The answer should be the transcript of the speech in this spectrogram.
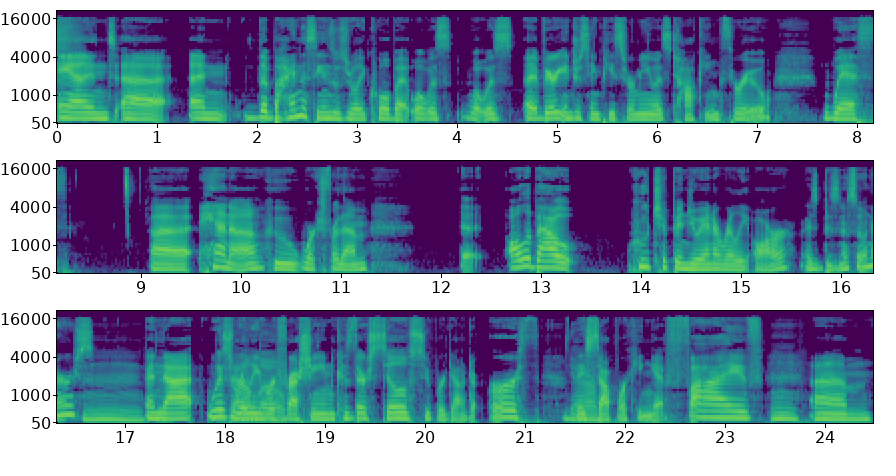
and uh, and the behind the scenes was really cool. But what was what was a very interesting piece for me was talking through with uh, Hannah, who works for them, all about who Chip and Joanna really are as business owners. Mm, and that was really low. refreshing because they're still super down to earth. Yeah. They stop working at five. Mm. Um,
